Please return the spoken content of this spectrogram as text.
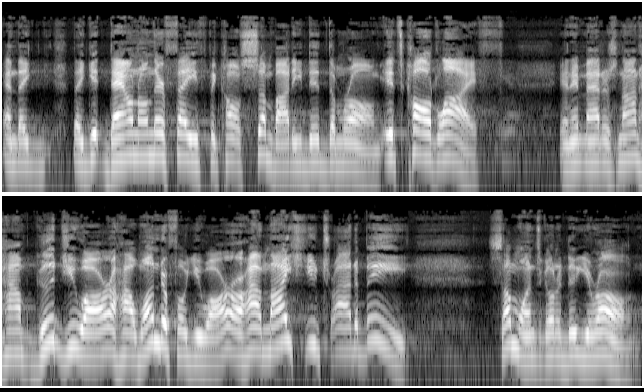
and they, they get down on their faith because somebody did them wrong. It's called life. And it matters not how good you are, or how wonderful you are, or how nice you try to be. Someone's going to do you wrong.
